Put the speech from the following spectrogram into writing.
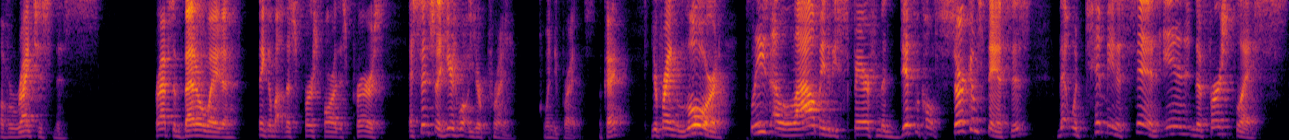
of righteousness. Perhaps a better way to think about this first part of this prayer is essentially here's what you're praying when you pray this, okay? You're praying, Lord, please allow me to be spared from the difficult circumstances that would tempt me to sin in the first place.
